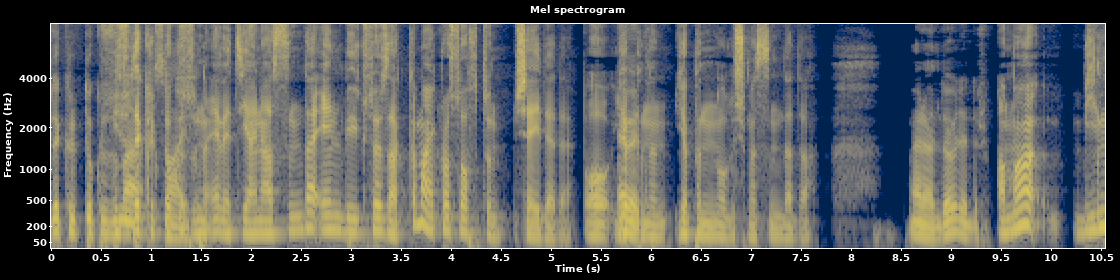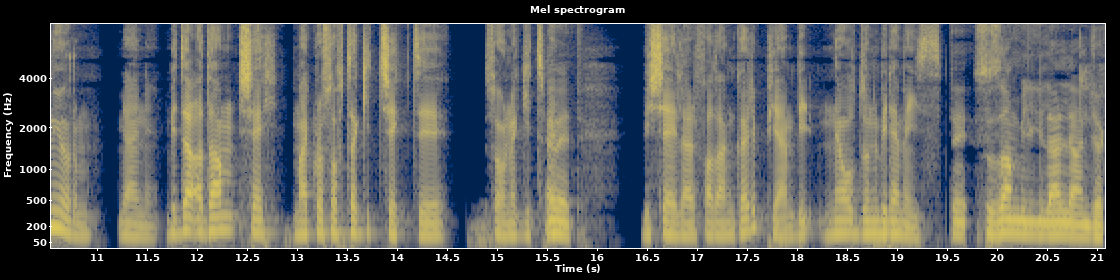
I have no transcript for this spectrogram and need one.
%49'una sahip. %49'unu evet yani aslında en büyük söz hakkı Microsoft'un şeyde de o Evet. yapının yapının oluşmasında da. Herhalde öyledir. Ama bilmiyorum yani bir de adam şey Microsoft'a gidecekti sonra gitme Evet. Bir şeyler falan garip yani bir ne olduğunu bilemeyiz. İşte sızan bilgilerle ancak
